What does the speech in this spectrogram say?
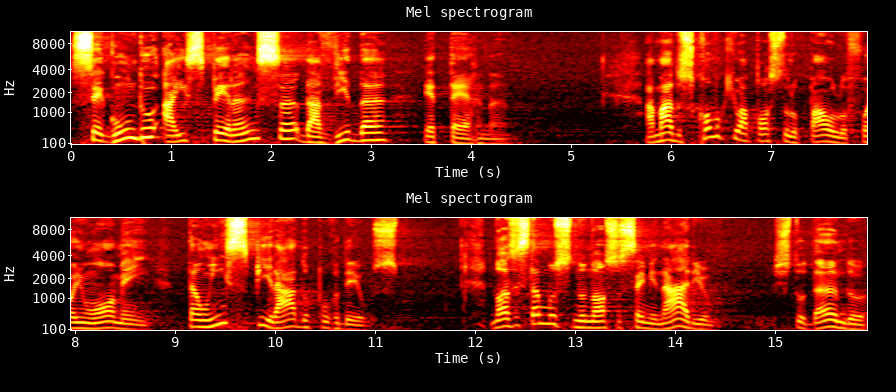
segundo a esperança da vida eterna. Amados, como que o apóstolo Paulo foi um homem tão inspirado por Deus? Nós estamos no nosso seminário estudando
